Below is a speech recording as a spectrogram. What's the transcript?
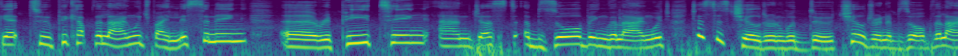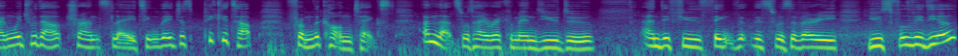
get to pick up the language by listening, uh, repeating, and just absorbing the language, just as children would do. Children absorb the language without translating, they just pick it up from the context, and that's what I recommend you do. And if you think that this was a very useful video,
